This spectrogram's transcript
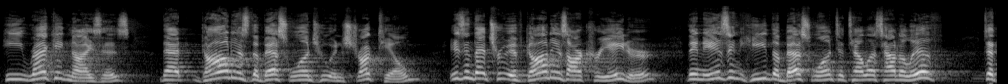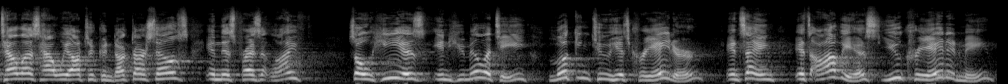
He recognizes that God is the best one to instruct him. Isn't that true? If God is our creator, then isn't he the best one to tell us how to live? To tell us how we ought to conduct ourselves in this present life? So he is in humility looking to his creator and saying, It's obvious you created me,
